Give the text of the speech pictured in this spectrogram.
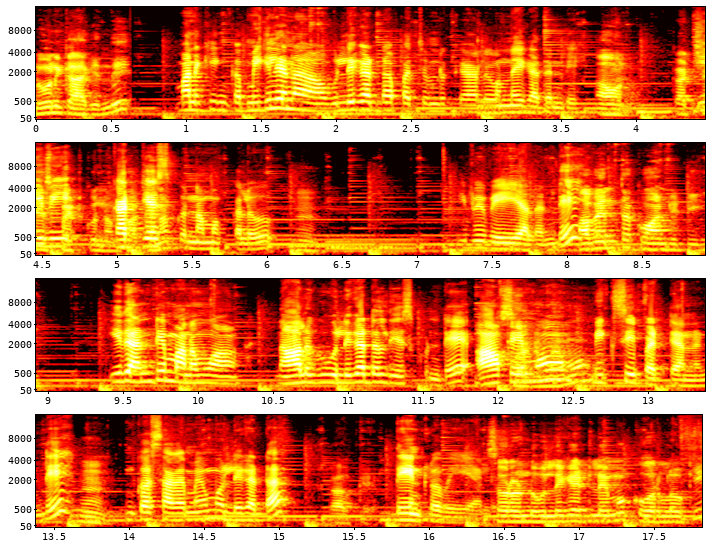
నూనె కాగింది. మనకి ఇంకా మిగిలిన ఉల్లిగడ్డ పచ్చిమిరపకాయలు ఉన్నాయి కదండి. అవును కట్ చేసి ఇవి కట్. చేసుకున్న ముక్కలు. ఇవి వేయాలండి. అవెంత క్వాంటిటీ ఇది అంటే మనము నాలుగు ఉల్లిగడ్డలు తీసుకుంటే హాఫ్ ఏమో? మిక్సీ పెట్టానండి. ఇంకో సగమేమో ఉల్లిగడ్డ ఓకే. దేంట్లో వేయాలి. సో రెండు ఉల్లిగడ్డలేమో కూరలోకి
